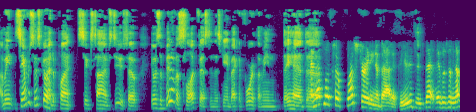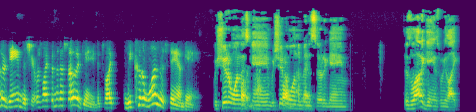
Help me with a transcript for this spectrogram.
I mean, San Francisco had to punt six times, too. So it was a bit of a slugfest in this game back and forth. I mean, they had. And Uh, that's what's so frustrating about it, dude, is that it was another game this year. It was like the Minnesota game. It's like we could have won this damn game. we should have won this game. We should have won the Minnesota game. There's a lot of games we like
